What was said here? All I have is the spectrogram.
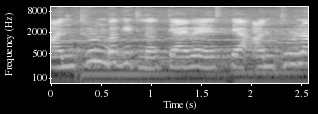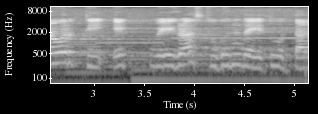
अंथरूण बघितलं त्यावेळेस त्या अंथरुणावरती एक वेगळा सुगंध येत होता.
